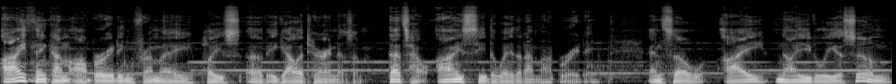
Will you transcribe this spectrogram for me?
I think I'm operating from a place of egalitarianism. That's how I see the way that I'm operating. And so I naively assume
